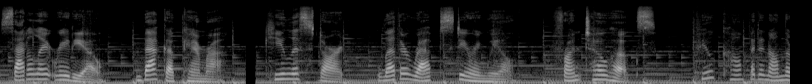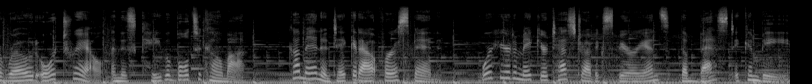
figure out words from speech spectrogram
satellite radio, backup camera, keyless start, leather-wrapped steering wheel, front tow hooks. Feel confident on the road or trail in this capable Tacoma. Come in and take it out for a spin. We're here to make your test drive experience the best it can be.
